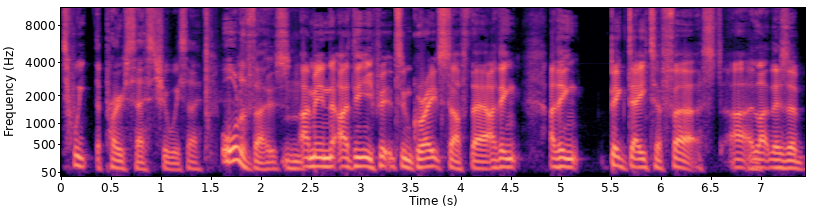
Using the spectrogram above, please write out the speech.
tweak the process, shall we say? All of those. Mm. I mean, I think you put some great stuff there. I think I think big data first. Uh, like there's a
